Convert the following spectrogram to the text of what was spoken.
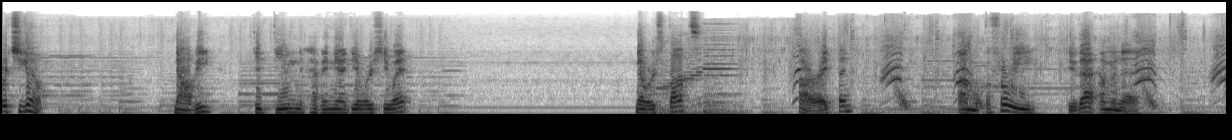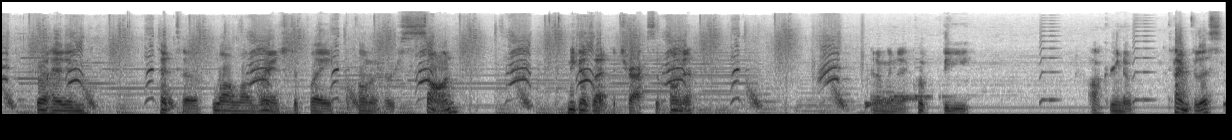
Where'd she go? Navi, did you have any idea where she went? No response? Alright then. Um, before we do that, I'm gonna go ahead and head to Lon Lon Ranch to play Epona's song, because that attracts Epona. And I'm gonna equip the Ocarina of Time for this.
